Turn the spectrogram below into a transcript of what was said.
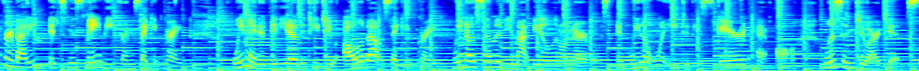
everybody, it's Miss Mandi from second grade. We made a video to teach you all about second grade. We know some of you might be a little nervous and we don't want you to be scared at all. Listen to our tips.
